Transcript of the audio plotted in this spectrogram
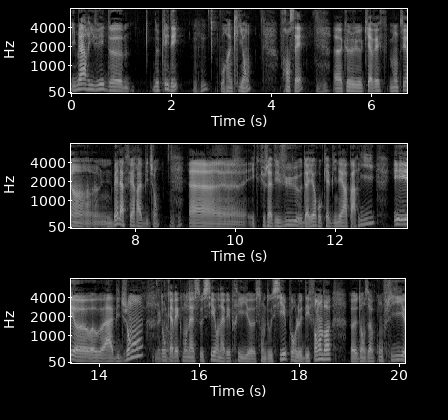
il m'est arrivé de, de plaider Mhm. pour un client français Euh, que, qui avait monté un- une belle affaire à Abidjan Mhm. euh, et que j'avais vu euh, d'ailleurs au cabinet à Paris et à Abidjan. Donc avec mon associé, on avait pris son dossier pour le défendre dans un conflit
